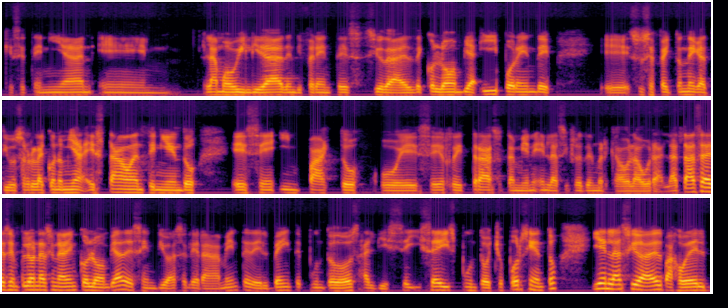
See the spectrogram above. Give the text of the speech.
que se tenían en la movilidad en diferentes ciudades de Colombia y por ende eh, sus efectos negativos sobre la economía estaban teniendo ese impacto o ese retraso también en las cifras del mercado laboral. La tasa de desempleo nacional en Colombia descendió aceleradamente del 20.2 al 16.8% y en las ciudades bajó del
